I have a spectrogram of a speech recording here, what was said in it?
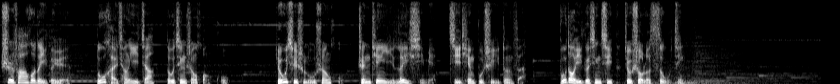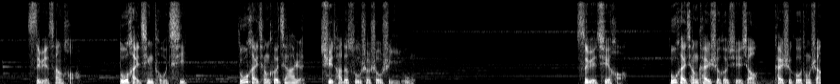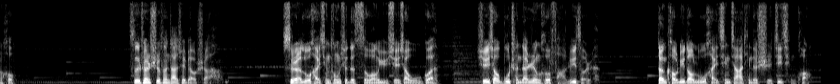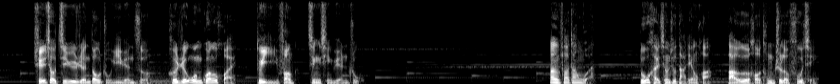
事发后的一个月，卢海强一家都精神恍惚，尤其是卢栓虎，整天以泪洗面，几天不吃一顿饭，不到一个星期就瘦了四五斤。四月三号，卢海清头七，卢海强和家人去他的宿舍收拾遗物。四月七号，卢海强开始和学校开始沟通善后。四川师范大学表示啊，虽然卢海清同学的死亡与学校无关，学校不承担任何法律责任，但考虑到卢海清家庭的实际情况，学校基于人道主义原则和人文关怀，对乙方进行援助。案发当晚，卢海强就打电话把噩耗通知了父亲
